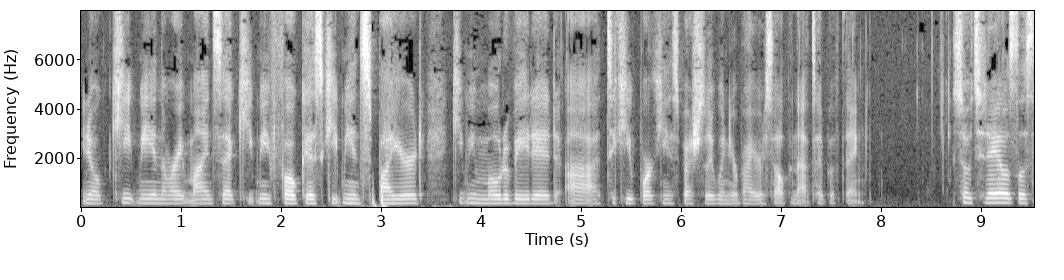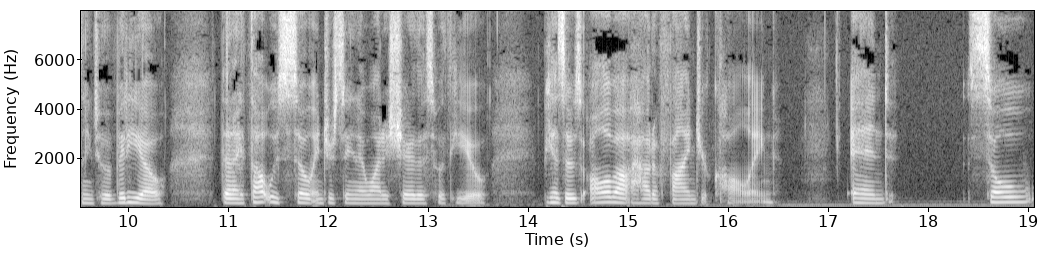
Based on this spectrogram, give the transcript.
you know keep me in the right mindset, keep me focused, keep me inspired, keep me motivated uh, to keep working, especially when you're by yourself and that type of thing. So today I was listening to a video that I thought was so interesting. And I want to share this with you because it was all about how to find your calling. And so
